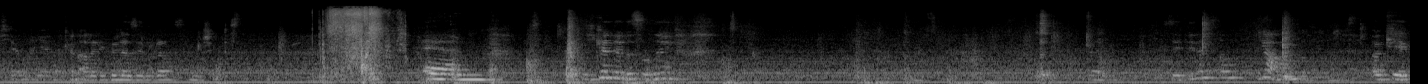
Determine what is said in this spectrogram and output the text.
ich hier, dann können alle die Bilder sehen, oder? Das ist geschickt. Ähm, ich könnte das so sehen. Ähm, Seht ihr das so? Ja, Okay,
